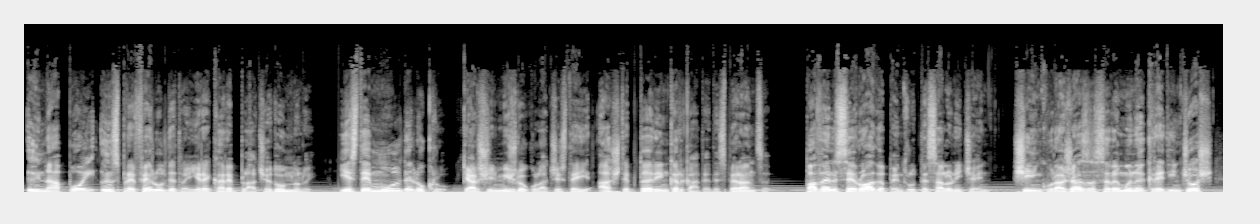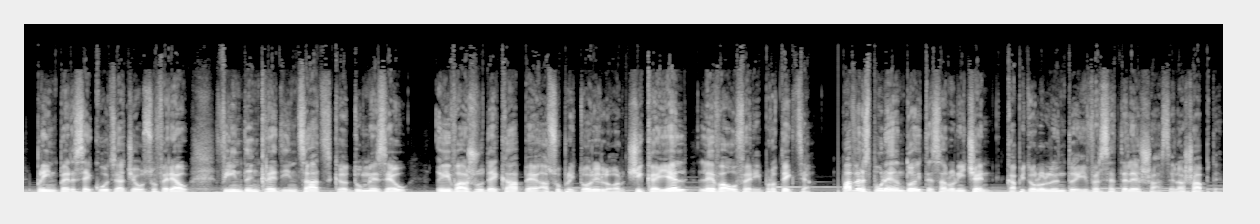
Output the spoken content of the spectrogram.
înapoi înspre felul de trăire care place Domnului. Este mult de lucru, chiar și în mijlocul acestei așteptări încărcate de speranță. Pavel se roagă pentru tesaloniceni și îi încurajează să rămână credincioși prin persecuția ce o sufereau, fiind încredințați că Dumnezeu îi va judeca pe asupritorii lor și că El le va oferi protecția. Pavel spune în 2 Tesaloniceni, capitolul 1, versetele 6 la 7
